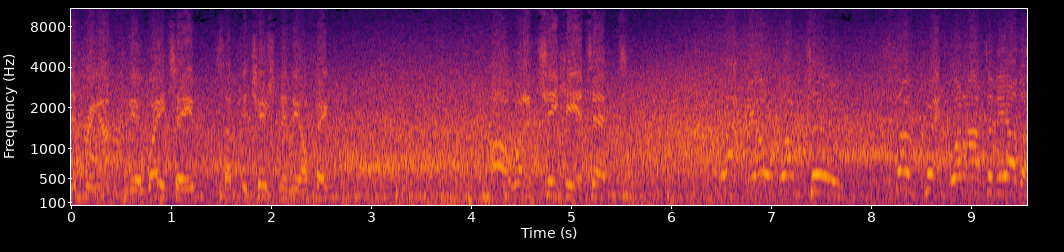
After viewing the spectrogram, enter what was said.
limbering the away team. Substitution in the offing. Oh, what a cheeky attempt. Like the old one too. So quick, one after the other.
